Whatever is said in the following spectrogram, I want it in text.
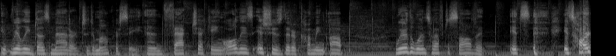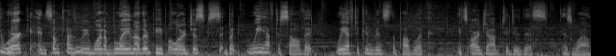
it really does matter to democracy and fact checking, all these issues that are coming up, we're the ones who have to solve it. It's, it's hard work and sometimes we want to blame other people or just, but we have to solve it. We have to convince the public. It's our job to do this as well.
